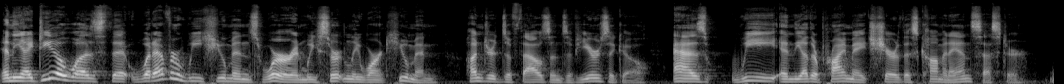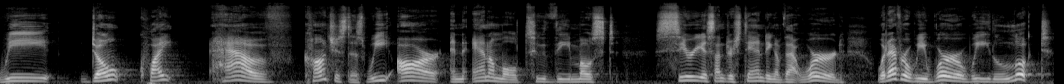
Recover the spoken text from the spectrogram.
And the idea was that whatever we humans were, and we certainly weren't human hundreds of thousands of years ago, as we and the other primates share this common ancestor, we don't quite have consciousness. We are an animal to the most serious understanding of that word. Whatever we were, we looked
